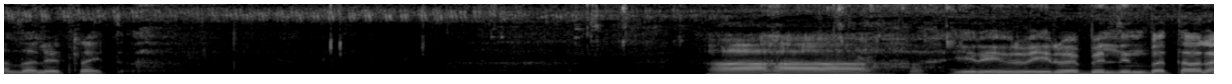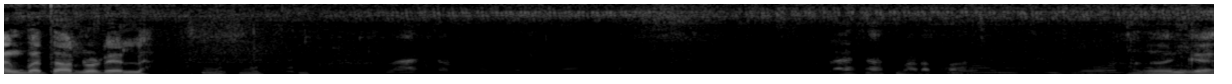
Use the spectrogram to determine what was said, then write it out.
ಅಲ್ಲ ಲೀಟ್ರ್ ಆಯಿತು. ಆಹಾ ಇರು ಇರು ಇರುವೆ ಬಿಲ್ದಿಂದ ಬರ್ತಾವಲ್ಲ ಹಂಗೆ ಬರ್ತಾವ ನೋಡಿ ಎಲ್ಲ. ಅದು ಹಂಗೆ.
